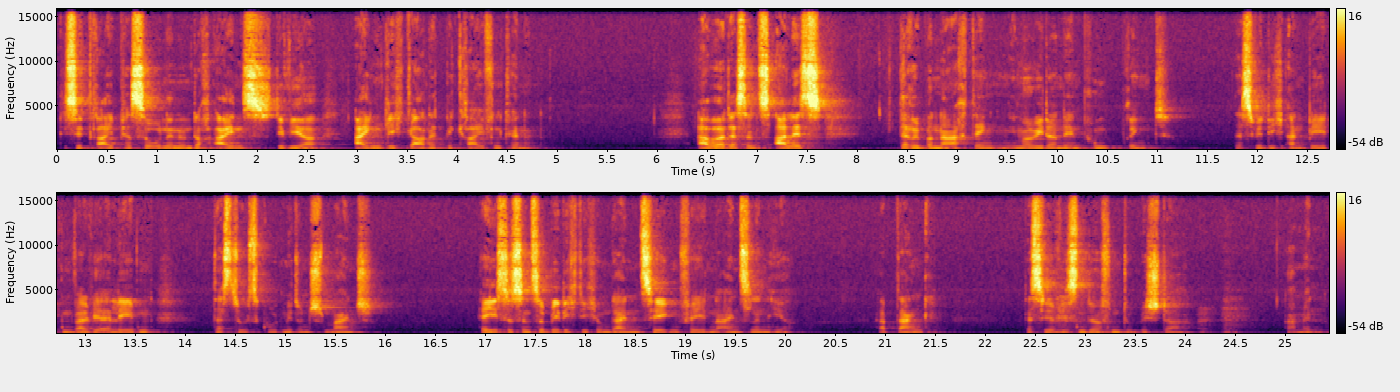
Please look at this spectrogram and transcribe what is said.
diese drei Personen und doch eins, die wir eigentlich gar nicht begreifen können. Aber dass uns alles darüber nachdenken immer wieder an den Punkt bringt, dass wir dich anbeten, weil wir erleben, dass du es gut mit uns meinst. Herr Jesus, und so bitte ich dich um deinen Segen für jeden Einzelnen hier. Hab Dank, dass wir wissen dürfen, du bist da. Amen.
